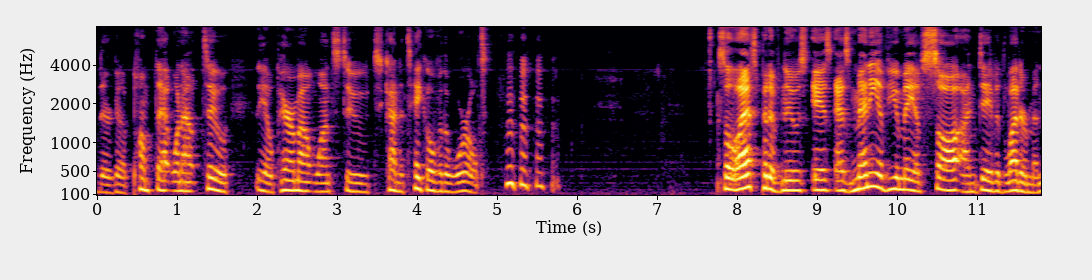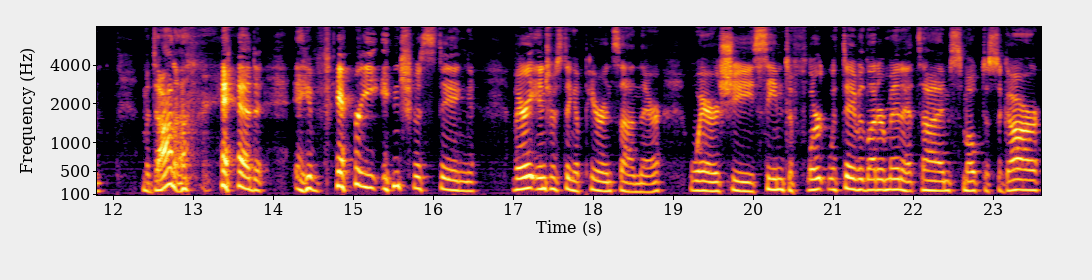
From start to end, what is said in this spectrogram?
they're gonna pump that one out too. You know, Paramount wants to to kind of take over the world. So the last bit of news is, as many of you may have saw on David Letterman, Madonna had a very interesting, very interesting appearance on there where she seemed to flirt with David Letterman at times, smoked a cigar,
